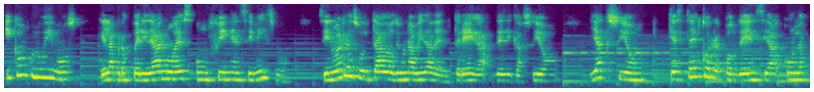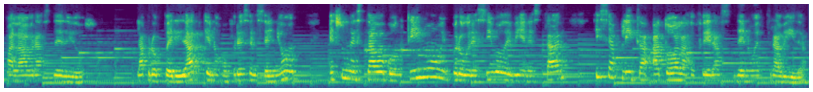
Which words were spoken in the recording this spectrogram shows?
y concluimos que la prosperidad no es un fin en sí mismo, sino el resultado de una vida de entrega, dedicación y acción que esté en correspondencia con las palabras de Dios. La prosperidad que nos ofrece el Señor es un estado continuo y progresivo de bienestar y se aplica a todas las esferas de nuestra vida.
